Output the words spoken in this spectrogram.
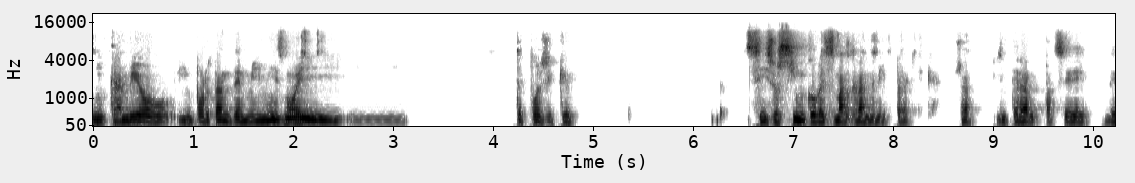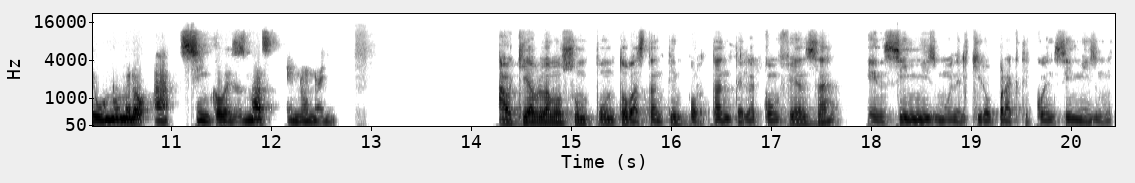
un cambio importante en mí mismo y, te puedo decir que se hizo cinco veces más grande mi práctica. O sea, literal, pasé de un número a cinco veces más en un año. Aquí hablamos un punto bastante importante, la confianza en sí mismo, en el quiropráctico en sí mismo.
